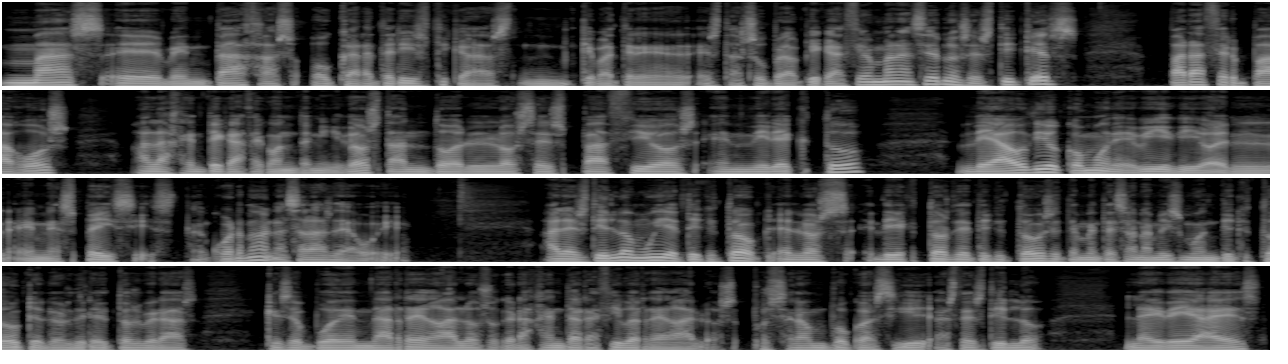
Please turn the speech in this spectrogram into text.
más eh, ventajas o características mm, que va a tener esta super aplicación van a ser los stickers para hacer pagos a la gente que hace contenidos, tanto en los espacios en directo de audio como de vídeo, en, Spaces, ¿de acuerdo? En las salas de audio. Al estilo muy de TikTok, en los directos de TikTok, si te metes ahora mismo en TikTok, en los directos verás que se pueden dar regalos o que la gente recibe regalos. Pues será un poco así, a este estilo. La idea es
